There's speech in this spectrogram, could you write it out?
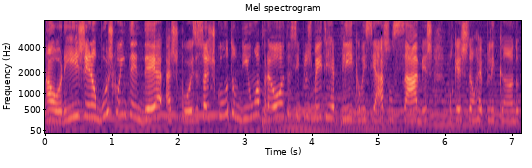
a origem, não buscam entender as coisas, só escutam de uma para outra simplesmente replicam e se acham sábias porque estão replicando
